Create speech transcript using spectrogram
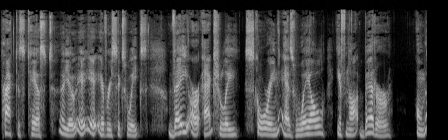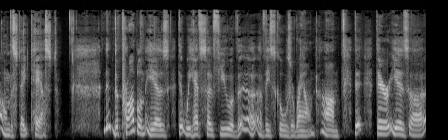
practice tests uh, you know, every six weeks, they are actually scoring as well, if not better, on, on the state test. The problem is that we have so few of, the, uh, of these schools around. Um, there is uh,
